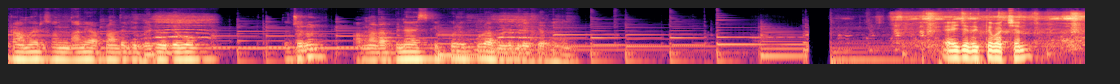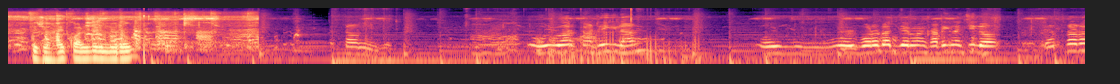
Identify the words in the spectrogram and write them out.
ফার্মের সন্ধানে আপনাদেরকে ভিডিও দেবো। তো চলুন, আপনারা বিনা স্কিপ করে পুরো ভিডিওটা দেখতে থাকুন। এই যে দেখতে পাচ্ছেন, কিছু হাই কোয়ালিটির মুরগ ওই ওই বড়টার যেরকম ছিল অতটা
